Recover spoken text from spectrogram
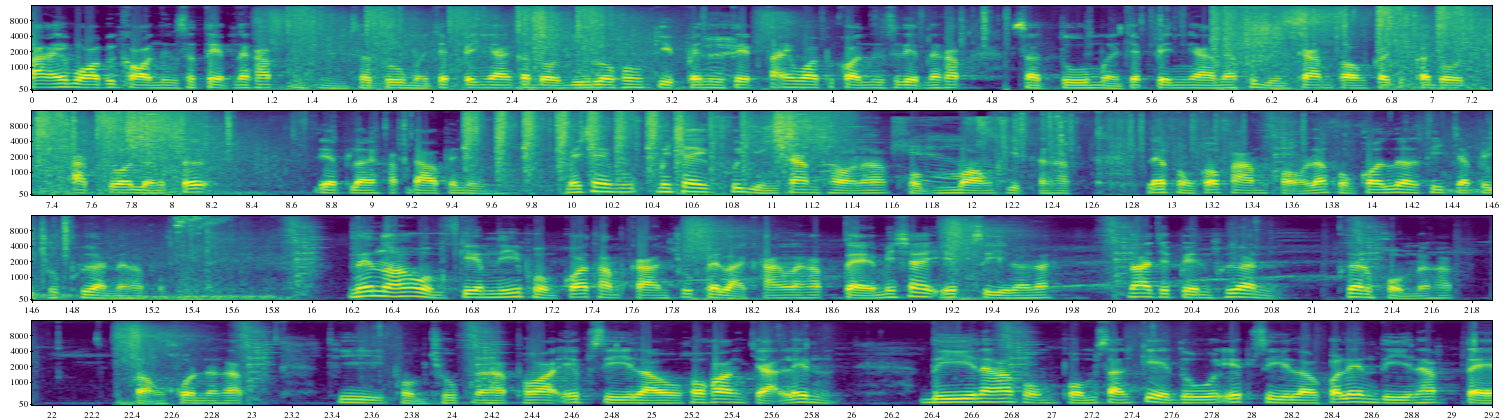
ตั้งไอวอลไปก่อนหนึ่งสเต็ปนะครับศัตรูเหมือนจะเป็นงานกระโดดยิงโลคงกิบไปหนึ่งสเต็ปตั้งไอวอลไปก่อนหนึ่งสเต็ปนะครับศัตรูเหมือนจะเป็นงานนะผู้หญิงกล้ามทองก็จะกระโดดอัดตัวเหลืองเตอะเรียบร้อยครับดาวไปหนึ่ง ไม่ใช่ไม่ใช่ผู้หญิงกล้ามทองนะครับผมมองผิดนะครับ แล้วผมก็ฟาร์มของแล้วผมก็เลือกที่จะไปชุบเพื่อนนะครับผมแน่นอนครับผมเกมนี้ผมก็ทำการชุบไปหลายครั้งแล้วครับ แต่ไม่ใช่ FC แล้วนะน่าจะเป็นเพื่อนเพื่อนผมนะครับสองคนนะครับ ที่ผมชุบนะครับ เพราะว่า FC เราค่อนข้างจะเล่นดีนะครับผมผมสังเกตดู FC เราก็เล่นดีนะครับ แต่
